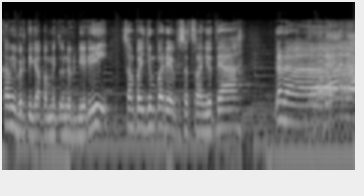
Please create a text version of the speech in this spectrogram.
Kami bertiga pamit undur diri. Sampai jumpa di episode selanjutnya. Dadah. Dadah.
